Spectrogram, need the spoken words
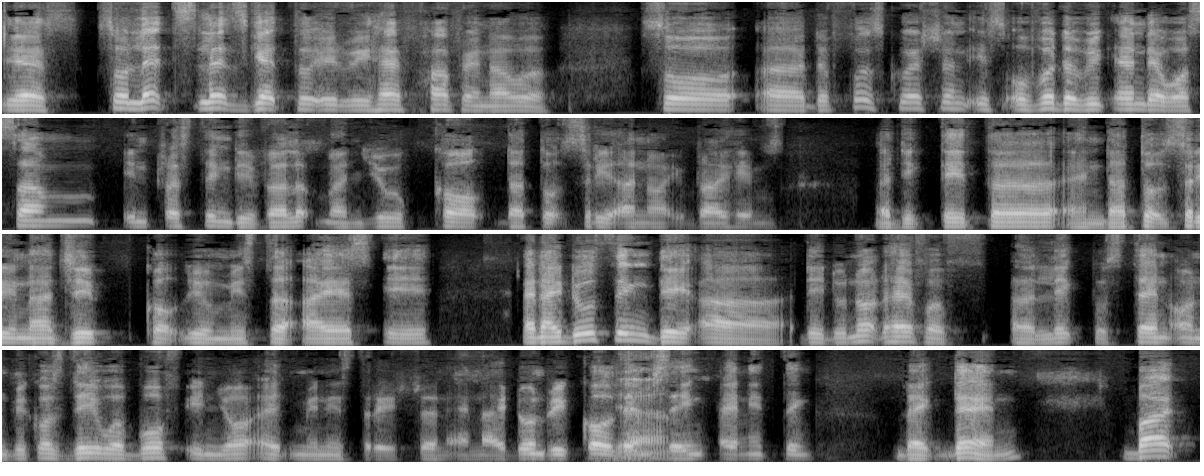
Yes. So let's let's get to it. We have half an hour. So uh, the first question is over the weekend there was some interesting development. You called Datuk Sri Anwar Ibrahim a dictator and Datuk Sri Najib called you Mr. ISA. And I do think they are they do not have a, a leg to stand on because they were both in your administration and I don't recall them saying anything back then. But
